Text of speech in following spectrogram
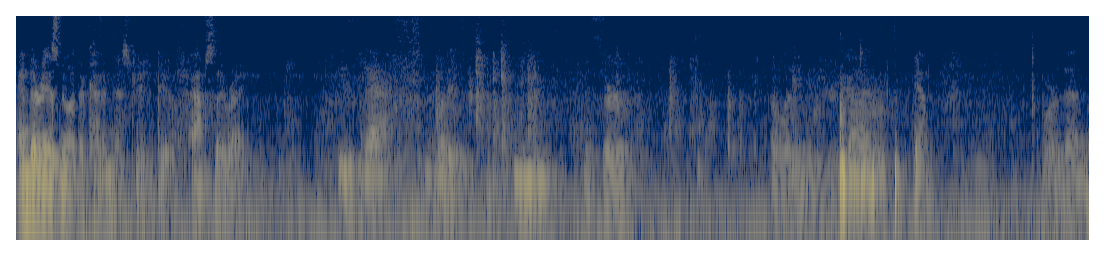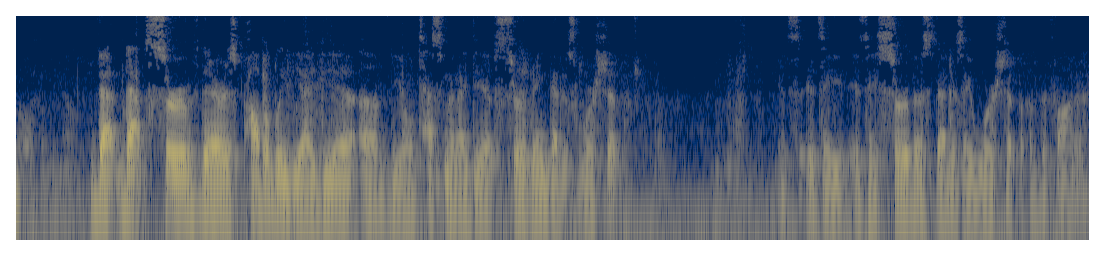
And there is no other kind of ministry to do. Absolutely right. Is that what it means to serve a living and true God? Yeah. Or is that involve something else? That that serve there is probably the idea of the Old Testament idea of serving that is worship. It's it's a it's a service that is a worship of the Father.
